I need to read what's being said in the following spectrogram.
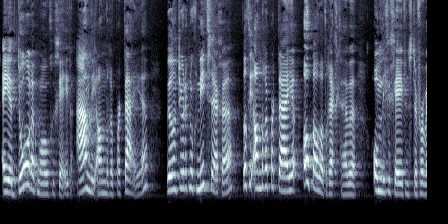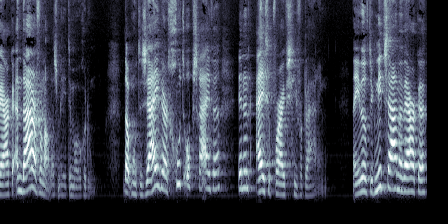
en je door hebt mogen geven aan die andere partijen, wil natuurlijk nog niet zeggen dat die andere partijen ook al dat recht hebben om die gegevens te verwerken en daar van alles mee te mogen doen. Dat moeten zij weer goed opschrijven in hun eigen privacyverklaring. Nou, je wilt natuurlijk niet samenwerken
